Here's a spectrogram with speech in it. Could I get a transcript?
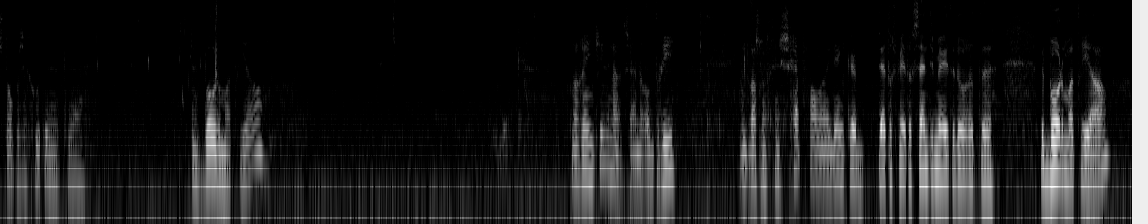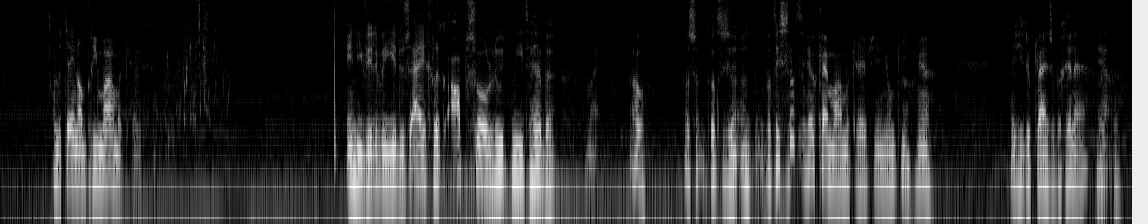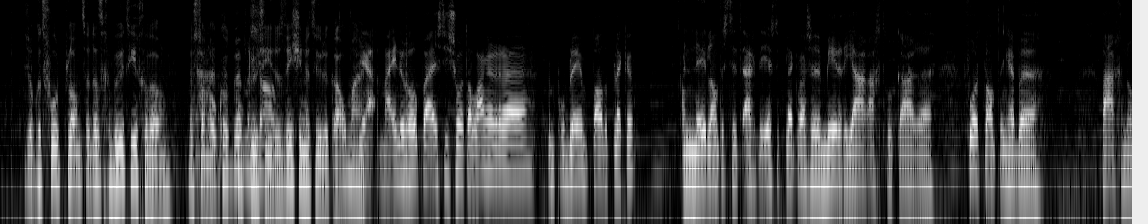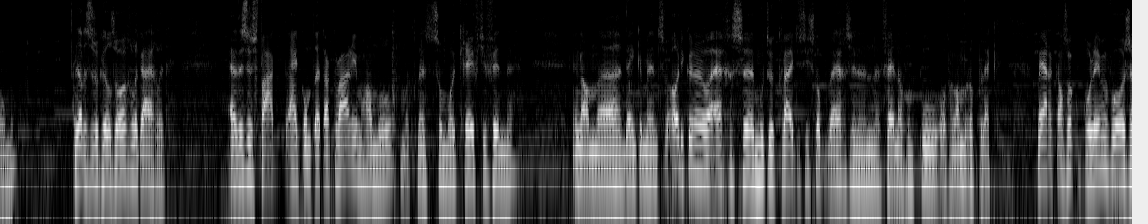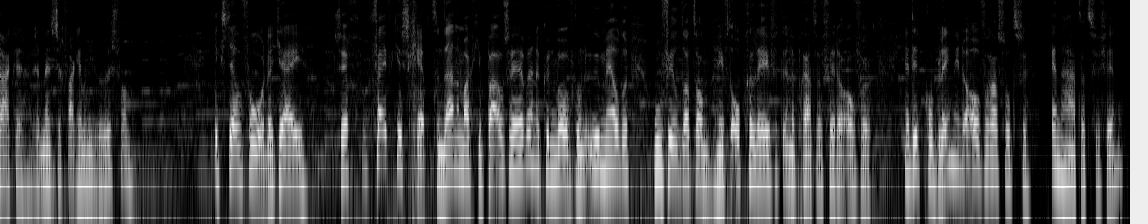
Verstoppen zich goed in het, eh, in het bodemmateriaal. Kijk, nog eentje. Nou, het zijn er al drie. En het was nog geen schep van, ik denk, eh, 30, 40 centimeter door het, eh, het bodemmateriaal. En meteen al drie marmerkreeften. En die willen we hier dus eigenlijk absoluut niet hebben. Nee. Oh, dat is, een, dat is een, Wat is dat? Een heel klein marmerkreeftje, een jonkie. Ja. Je ziet hoe klein ze beginnen, hè? Ja. Dat, eh, Dus ook het voortplanten, dat gebeurt hier gewoon. Dat is Ja, dan ook een conclusie. Dat wist je natuurlijk al. Maar ja, maar in Europa is die soort al langer eh, een probleem op bepaalde plekken. En in Nederland is dit eigenlijk de eerste plek waar ze meerdere jaren achter elkaar eh, voortplanting hebben waargenomen. En dat is dus ook heel zorgelijk eigenlijk. En het is dus vaak, hij komt uit aquariumhandel, omdat mensen zo'n mooi kreeftje vinden. En dan eh, denken mensen, oh die kunnen we wel ergens moeten kwijt, dus die stoppen we ergens in een ven of een pool of een andere plek. Maar ja, dat kan ze ook problemen veroorzaken. Daar zijn mensen zich vaak helemaal niet bewust van. Ik stel voor dat jij zeg vijf keer schept. En daarna mag je pauze hebben. En dan kunnen we over een uur melden hoeveel dat dan heeft opgeleverd. En dan praten we verder over ja, dit probleem in de Overrasseltse en Hatertse vennen.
